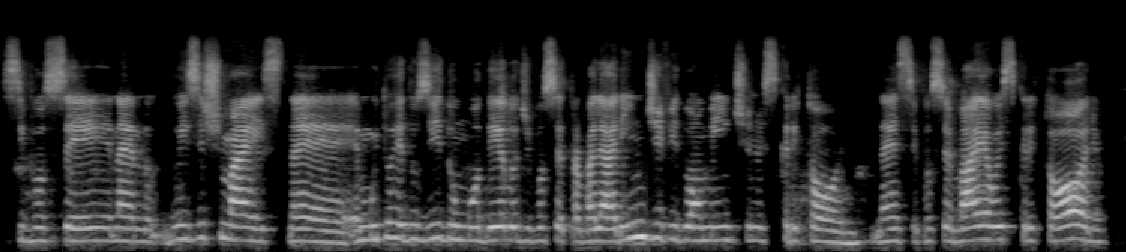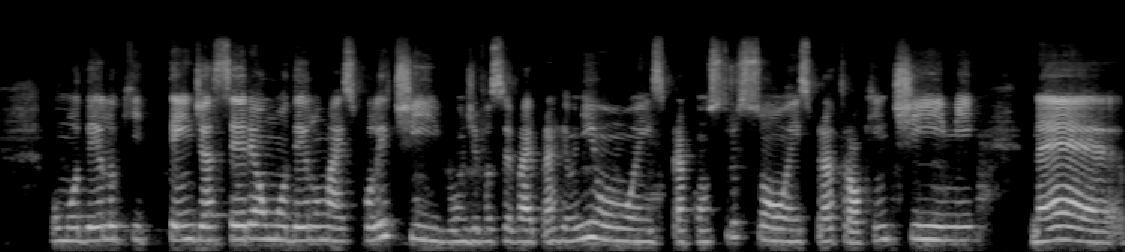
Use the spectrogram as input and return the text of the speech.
se você, né, não existe mais, né, é muito reduzido um modelo de você trabalhar individualmente no escritório, né, se você vai ao escritório, o modelo que tende a ser é um modelo mais coletivo, onde você vai para reuniões, para construções, para troca em time, né?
